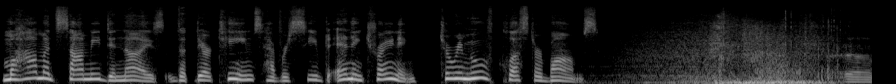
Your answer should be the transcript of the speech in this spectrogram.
Mohammed Sami denies that their teams have received any training to remove cluster bombs. Our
